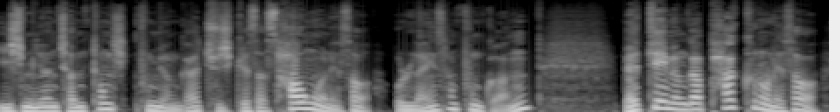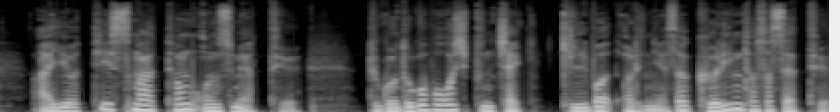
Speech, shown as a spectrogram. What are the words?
20년 전통식품 명가 주식회사 사홍원에서 온라인 상품권 매트의 명가 파크론에서 IoT 스마트홈 온수매트 두고두고 보고 싶은 책 길벗 어린이에서 그림 도서 세트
